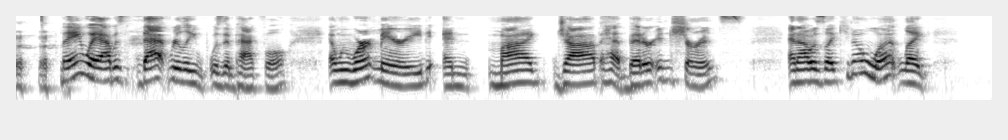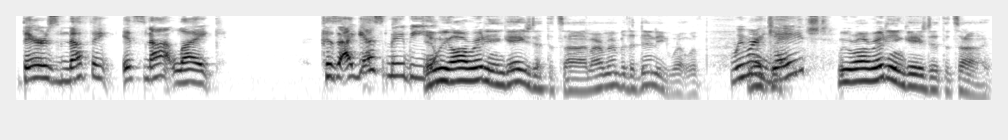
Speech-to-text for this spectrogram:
But anyway, I was that really was impactful, and we weren't married, and my job had better insurance, and I was like, you know what, like there's nothing. It's not like. Cause I guess maybe and we already engaged at the time. I remember the dinner you went with. we were went to- engaged. We were already engaged at the time.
